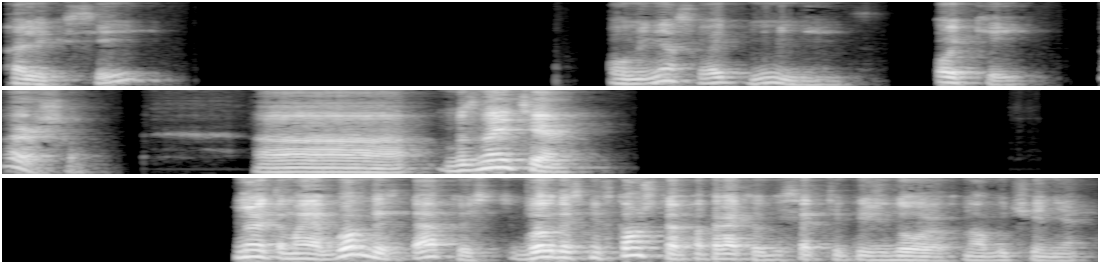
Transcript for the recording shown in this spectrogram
Алексей. У меня слайд не меняется. Окей, хорошо. А, вы знаете, ну это моя гордость, да, то есть гордость не в том, что я потратил десятки тысяч долларов на обучение,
